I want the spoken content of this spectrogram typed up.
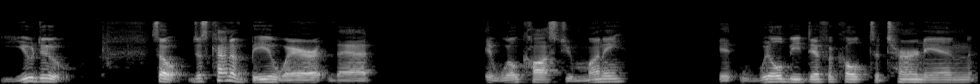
You do. So just kind of be aware that it will cost you money. It will be difficult to turn in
